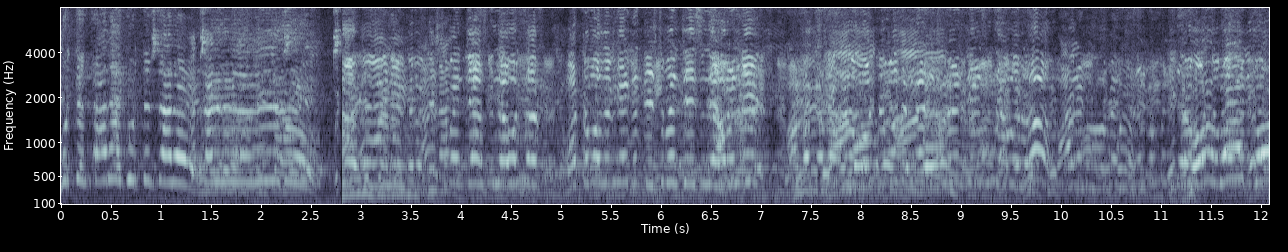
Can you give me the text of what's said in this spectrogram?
గుర్తించాలి. గుర్తించాలి డిస్టర్బెన్స్ చేస్తుంది ఎవరు సార్? మొట్టమొదటిగా ఇక్కడ డిస్టర్బెన్స్ చేసింది ఎవరండి మొట్టమొదటిగా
